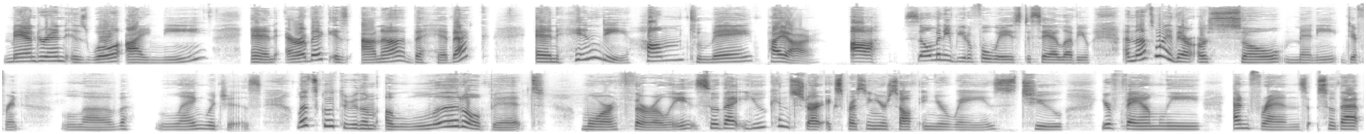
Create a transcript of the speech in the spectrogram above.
Mandarin is wo I ni, and Arabic is ana behebek, and Hindi hum tume payar. Ah, so many beautiful ways to say I love you. And that's why there are so many different love languages. Let's go through them a little bit more thoroughly so that you can start expressing yourself in your ways to your family and friends so that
